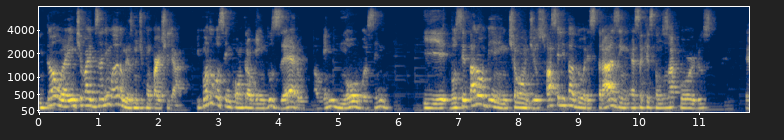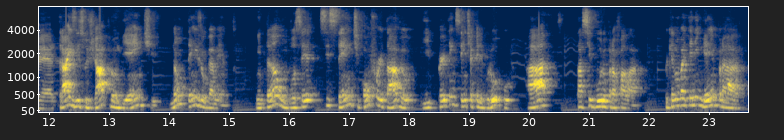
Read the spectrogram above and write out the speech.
Então, aí a gente vai desanimando mesmo de compartilhar. E quando você encontra alguém do zero, alguém novo, assim, e você está no ambiente onde os facilitadores trazem essa questão dos acordos, é, traz isso já para o ambiente, não tem julgamento. Então, você se sente confortável e pertencente àquele grupo a tá seguro para falar. Porque não vai ter ninguém para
